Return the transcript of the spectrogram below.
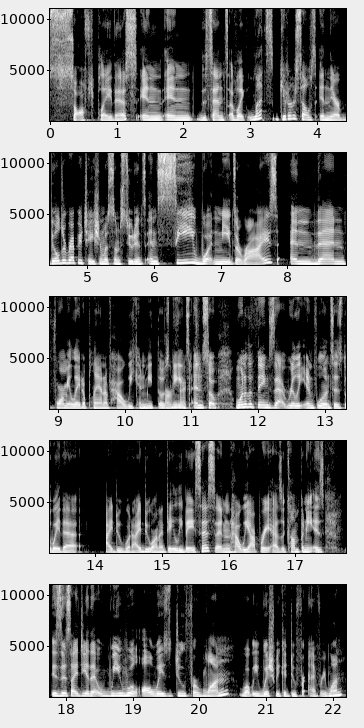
soft play this in in the sense of like let's get ourselves in there build a reputation with some students and see what needs arise and then formulate a plan of how we can meet those needs. And so one of the things that really influences the way that I do what I do on a daily basis and how we operate as a company is is this idea that we will always do for one what we wish we could do for everyone.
